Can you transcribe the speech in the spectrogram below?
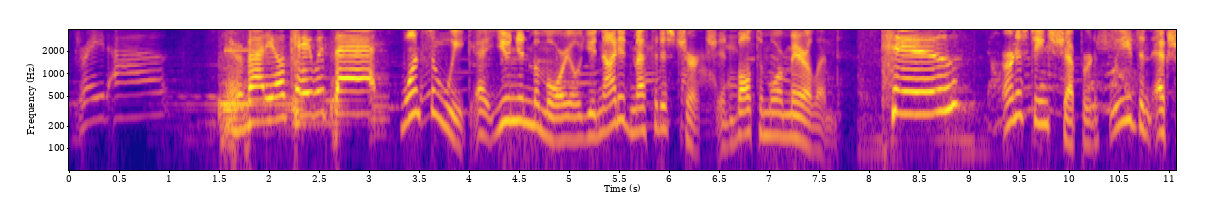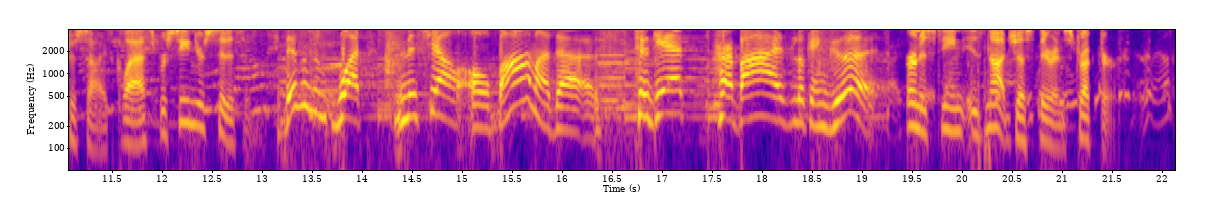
Straight out. Everybody okay with that? Once a week at Union Memorial United Methodist Church in Baltimore, Maryland. Two. Ernestine Shepherd leads an exercise class for senior citizens. This is what Michelle Obama does to get her eyes looking good. Ernestine is not just their instructor.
